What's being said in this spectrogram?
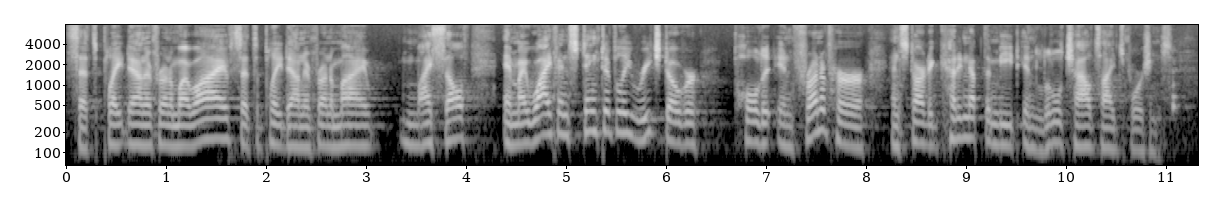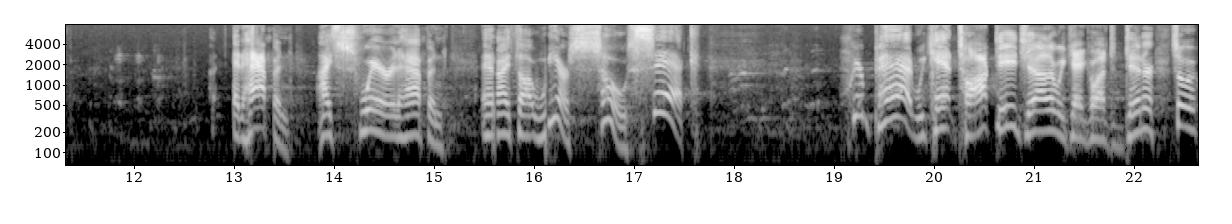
sets a plate down in front of my wife, sets a plate down in front of my, myself, and my wife instinctively reached over, pulled it in front of her, and started cutting up the meat in little child sized portions. It happened. I swear it happened. And I thought, we are so sick. We're bad. We can't talk to each other. We can't go out to dinner. So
